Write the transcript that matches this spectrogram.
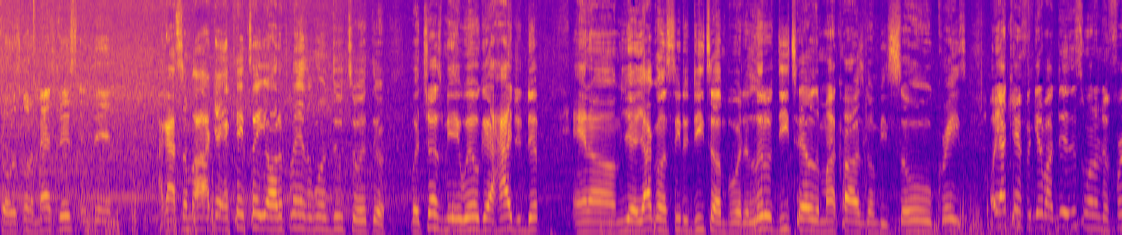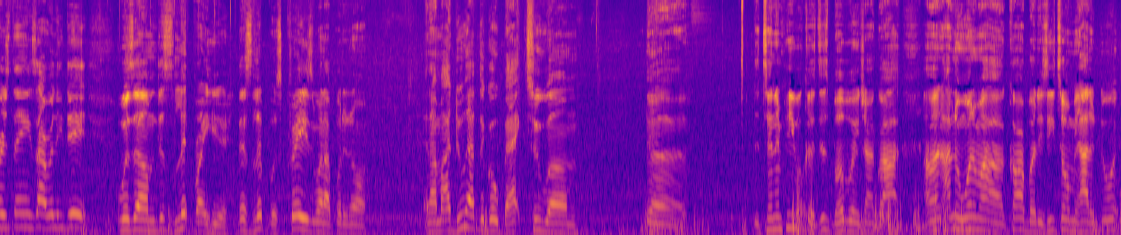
So it's to match this, and then I got some. I can't, I can't tell you all the plans I'm gonna do to it though. But trust me, it will get hydro dip. And um, yeah, y'all gonna see the detail boy. The little details of my car is gonna be so crazy. Oh yeah, I can't forget about this. This is one of the first things I really did was um this lip right here. This lip was crazy when I put it on. And um, I do have to go back to um the the tenant people because this bubble ain't trying to go out. I, I know one of my uh, car buddies, he told me how to do it,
